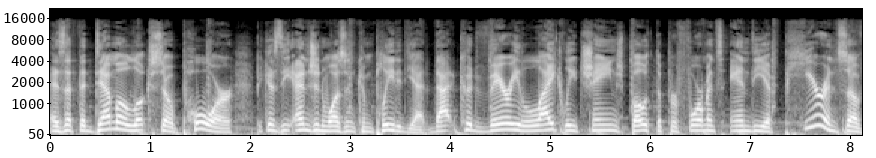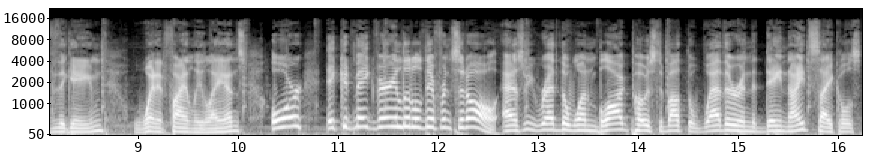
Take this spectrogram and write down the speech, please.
is that the demo looks so poor because the engine wasn't completed yet. That could very likely change both the performance and the appearance of the game when it finally lands, or it could make very little difference at all. As we read the one blog post about the weather and the day night cycles,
